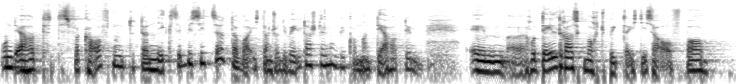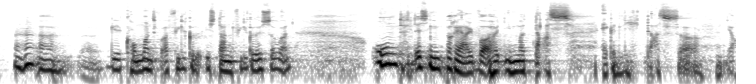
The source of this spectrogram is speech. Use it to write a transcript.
Und er hat das verkauft und der nächste Besitzer, da war, ist dann schon die Weltausstellung gekommen, der hat dem ähm, Hotel draus gemacht. Später ist dieser Aufbau mhm. äh, gekommen, es war viel, ist dann viel größer geworden. Und das Imperial war halt immer das, eigentlich das, äh, ja,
